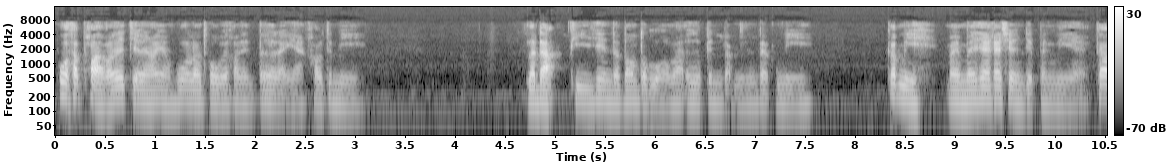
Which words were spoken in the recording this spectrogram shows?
พวก support เขาจะเจอนะอย่างพวกเราโทรไป call center อะไรเงี้ยเขาจะมีระดับที่เช่นจะต้องตกลงว่า เออเป็นแบบนี้แบบนี้ ก็มีมันไม่ใช่แค่เชิง dev มันมีก็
